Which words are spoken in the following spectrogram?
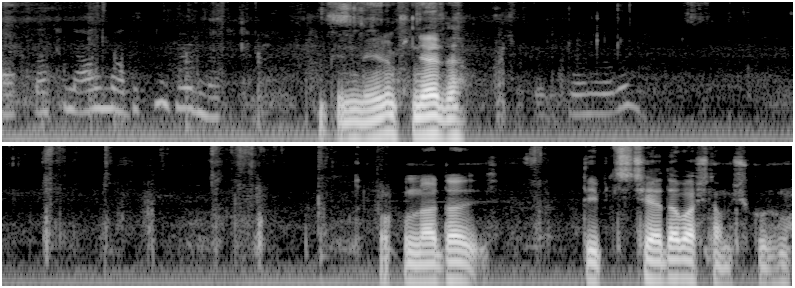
Alttakini almadık mı görmedik. Bilmiyorum nerede. Bak bunlar da dip çiçeğe de başlamış bakın.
